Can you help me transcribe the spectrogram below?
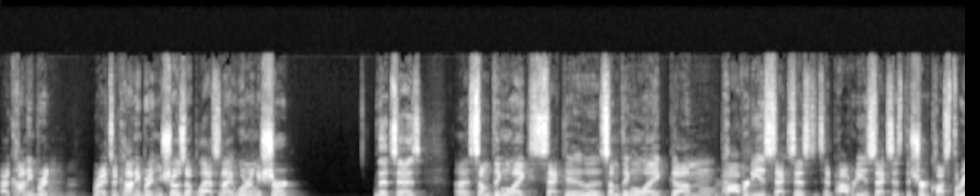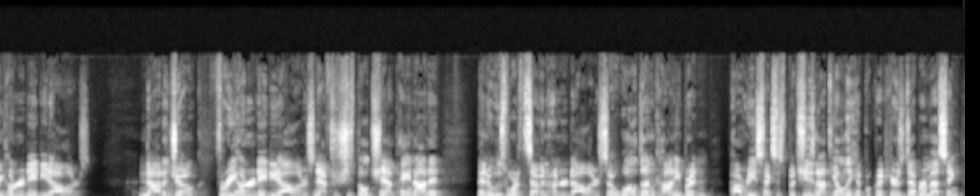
Uh, Connie Britton. Right. So Connie Britton shows up last night wearing a shirt that says uh, something like sec- uh, something like um, poverty is sexist. It said poverty is sexist. The shirt cost three hundred eighty dollars. Not a joke. Three hundred eighty dollars. And after she spilled champagne on it, then it was worth $700. So well done, Connie Britton. Poverty is sexist. But she's not the only hypocrite. Here's Debra Messing,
